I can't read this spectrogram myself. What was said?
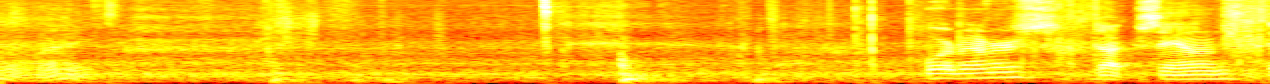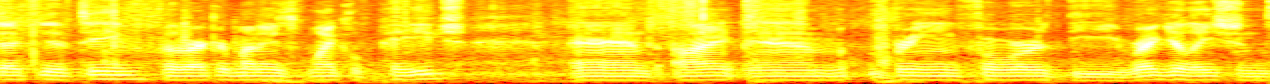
All right. Board members, Dr. Salem, executive team, for the record, my name is Michael Page, and I am bringing forward the Regulation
